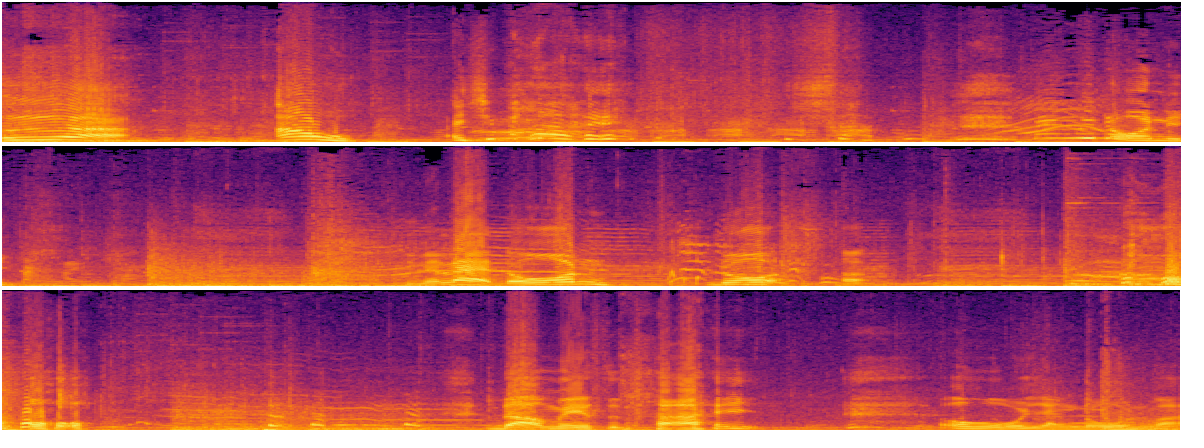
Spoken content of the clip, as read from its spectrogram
เอื้อเอ้า ไอชิบหายไอ้สัตว์แม่งไม่โดนอีกทีนั้นแหละโดน โดนอ่อโอ้โหดาเมจสุดท้าย โอ้โห ยังโดนว่ะ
